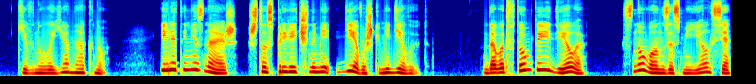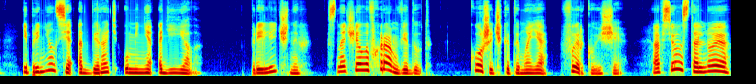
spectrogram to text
— кивнула я на окно. Или ты не знаешь, что с приличными девушками делают?» «Да вот в том-то и дело». Снова он засмеялся и принялся отбирать у меня одеяло. «Приличных сначала в храм ведут. Кошечка ты моя, фыркающая. А все остальное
